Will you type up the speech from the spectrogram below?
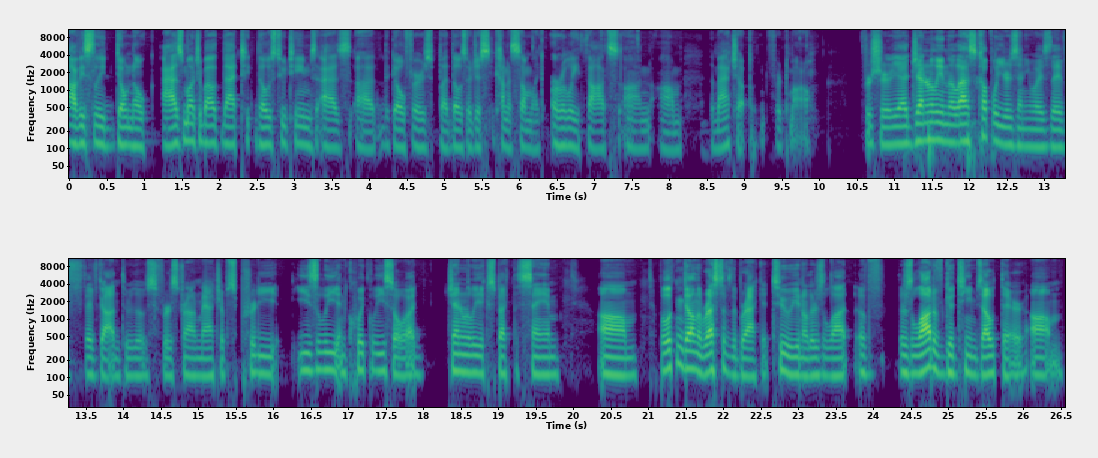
obviously, don't know as much about that t- those two teams as uh, the Gophers, but those are just kind of some like early thoughts on um, the matchup for tomorrow. For sure, yeah. Generally, in the last couple years, anyways, they've they've gotten through those first round matchups pretty easily and quickly. So I generally expect the same. Um, but looking down the rest of the bracket too, you know, there's a lot of there's a lot of good teams out there. Um,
